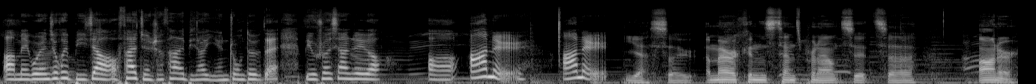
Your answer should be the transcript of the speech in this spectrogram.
啊、美国人就会比较发卷舌发的比较严重，对不对？比如说像这个，呃，honor，honor， Yes, so Americans tend to pronounce it uh, honor.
